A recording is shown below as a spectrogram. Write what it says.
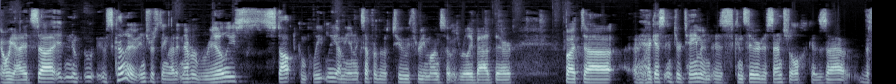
Oh yeah, it's uh, it, it was kind of interesting that it never really stopped completely. I mean, except for those two three months that was really bad there. But uh, I mean, I guess entertainment is considered essential because uh, the,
